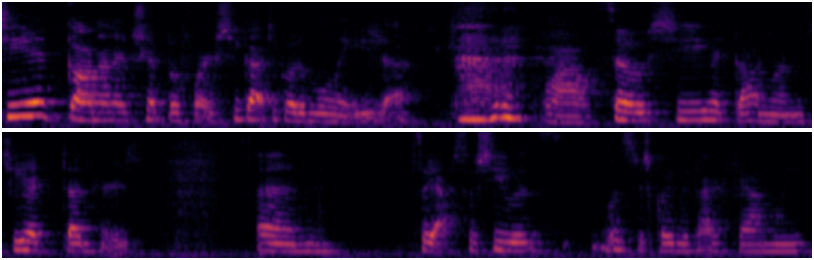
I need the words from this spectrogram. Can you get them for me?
she had gone on a trip before. She got to go to Malaysia. wow. So she had gone one. She had done hers. Um, so yeah, so she was was just going with our family,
